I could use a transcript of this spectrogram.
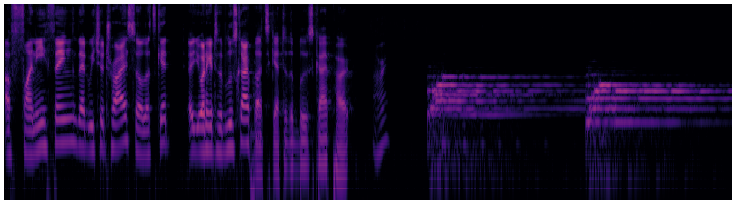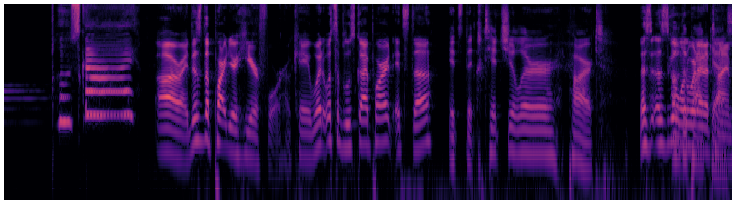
a funny thing that we should try. So let's get. Uh, you want to get to the blue sky? part? Let's get to the blue sky part. All right. Blue sky. All right, this is the part you're here for. Okay, what what's the blue sky part? It's the It's the titular part. let's let's go one the word at a time.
